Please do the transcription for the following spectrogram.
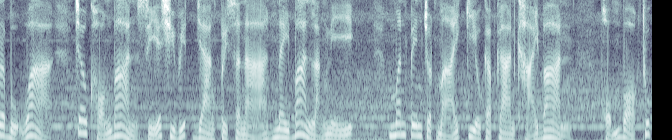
ระบุว่า เจ้าของบ้านเสียชีวิตอย่างปริศนาในบ้านหลังนี้ มันเป็นจดหมายเกี่ยวกับการขายบ้าน ผมบอกทุก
